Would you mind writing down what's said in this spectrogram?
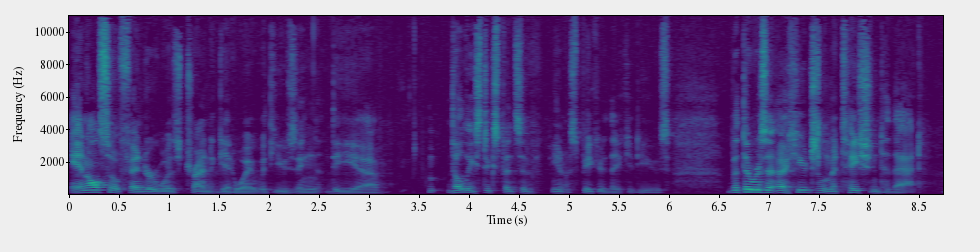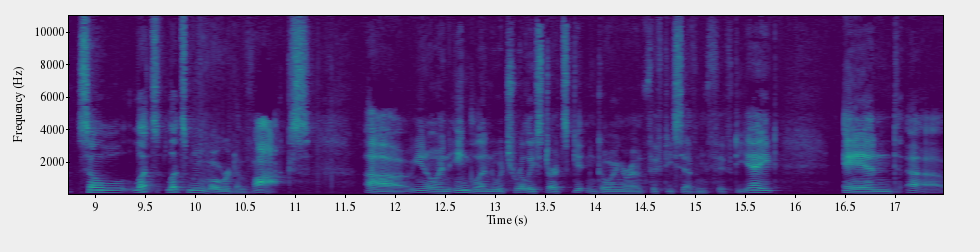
and also Fender was trying to get away with using the uh, the least expensive you know speaker they could use, but there was a, a huge limitation to that. So let's let's move over to Vox. Uh, you know, in England, which really starts getting going around 57, 58 and uh,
